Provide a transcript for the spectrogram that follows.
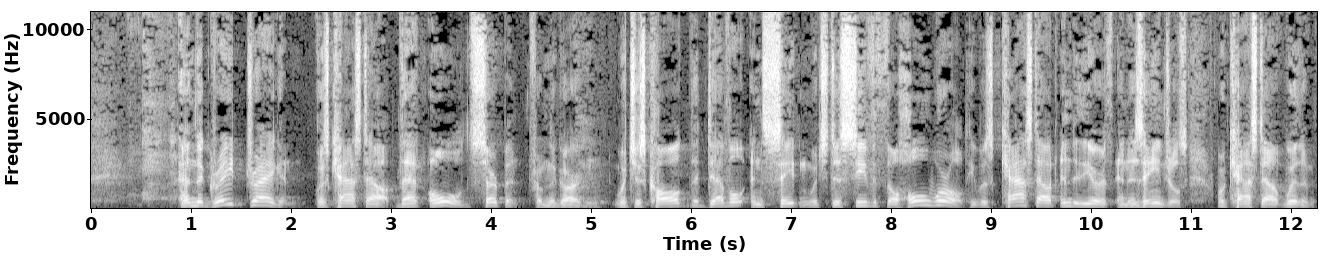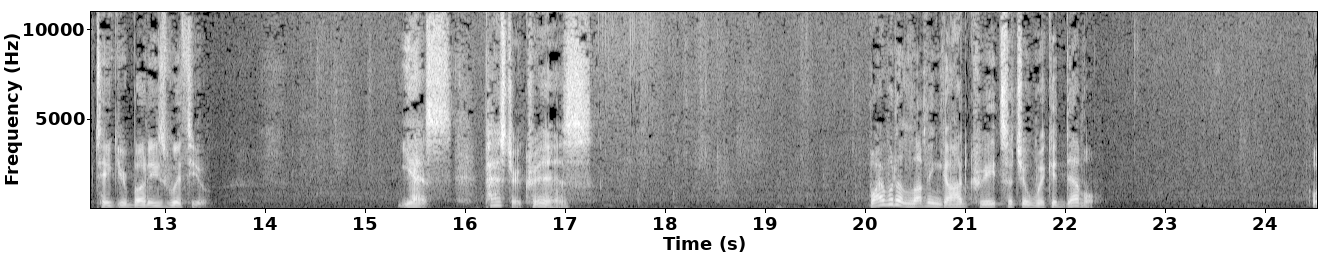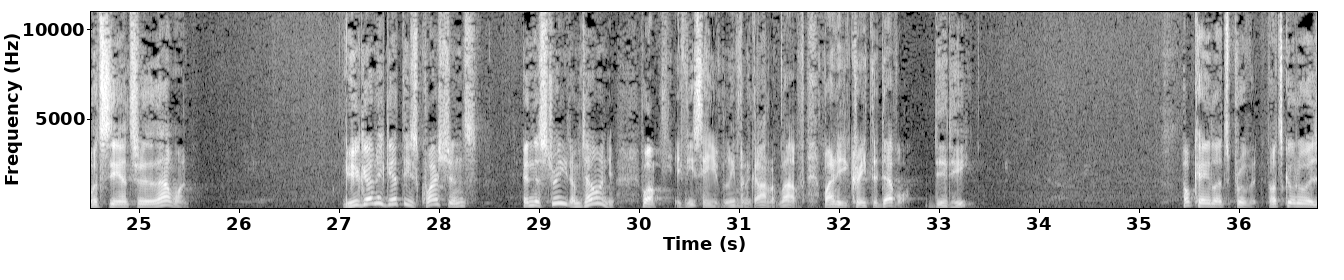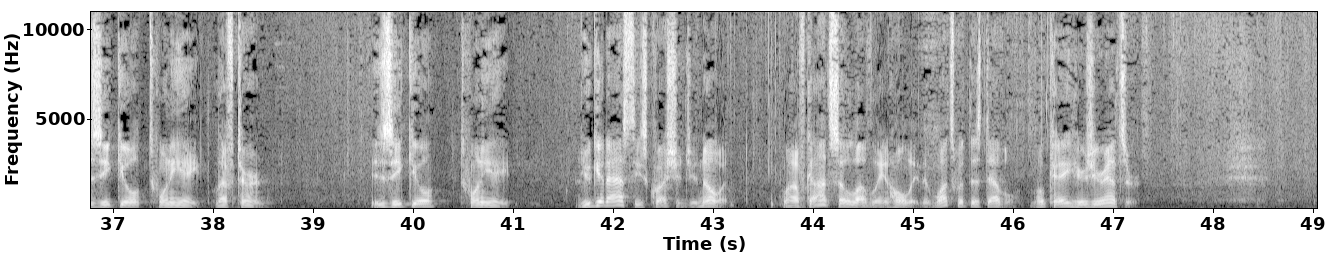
And the great dragon was cast out, that old serpent from the garden, which is called the devil and Satan, which deceiveth the whole world. He was cast out into the earth, and his angels were cast out with him. Take your buddies with you. Yes, Pastor Chris, why would a loving God create such a wicked devil? What's the answer to that one? You're going to get these questions in the street, I'm telling you. Well, if you say you believe in a God of love, why did he create the devil? Did he? Okay, let's prove it. Let's go to Ezekiel 28, left turn. Ezekiel 28. You get asked these questions, you know it. Well, if God's so lovely and holy, then what's with this devil? Okay, here's your answer.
